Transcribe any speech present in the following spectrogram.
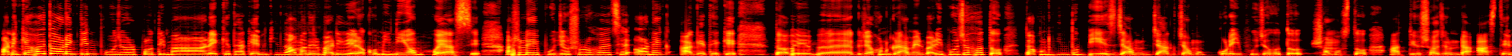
অনেকে হয়তো অনেক দিন পুজোর প্রতিমা রেখে থাকেন কিন্তু আমাদের বাড়ির এরকমই নিয়ম হয়ে আসছে। আসলে এই পুজো শুরু হয়েছে অনেক আগে থেকে। তবে যখন গ্রামের বাড়ি পুজো হতো তখন কিন্তু বেশ জাম জাঁকজমক করেই পুজো হতো। সমস্ত আত্মীয় স্বজনরা আসতেন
